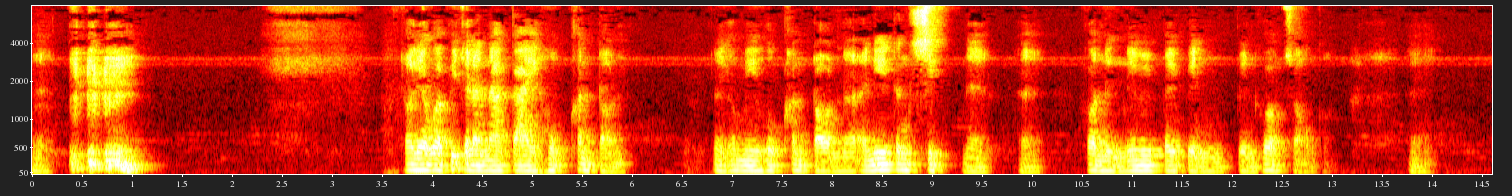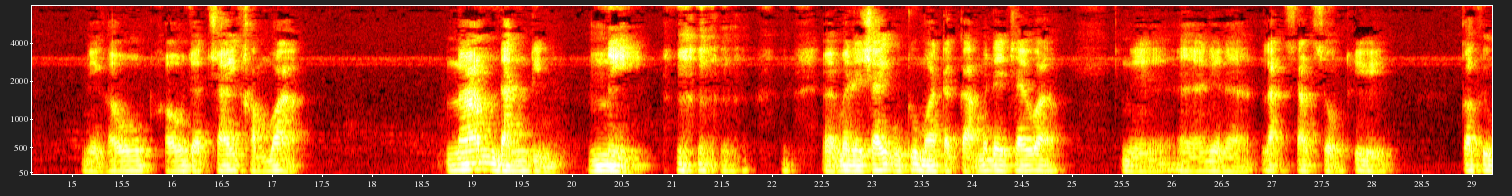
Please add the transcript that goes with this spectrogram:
นี่ย เขาเรียกว่าพิจารณากายหกขั้นตอนนี่เขามีหกขั้นตอนนะอันนี้ตั้งสิบนะอ่าข้อหนึ่งนี่ไปเป็นเป็นข้อสองอ่านี่เขาเขาจะใช้คำว่า น้ำดันดินนี่อ่อไม่ได้ใช้อุทุมาตกะไม่ได้ใช้ว่านี่เออเนี่ยนะละสักโสที่ก็คือ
